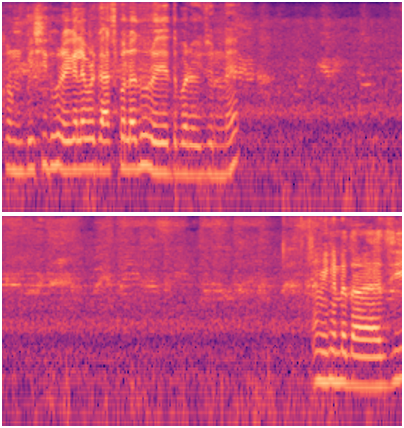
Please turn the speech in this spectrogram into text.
কারণ বেশি ধরে গেলে আবার গাছপালা ধরে যেতে পারে ওই জন্যে। আমি এখানটা দাঁড়ায় আছি।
